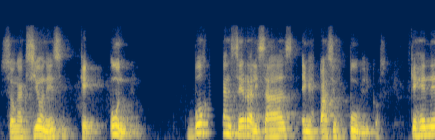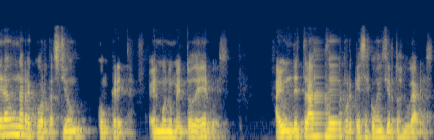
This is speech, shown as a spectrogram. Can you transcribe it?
Son acciones que, uno, buscan ser realizadas en espacios públicos, que generan una recordación concreta, el monumento de héroes. Hay un detrás de por qué se escogen ciertos lugares.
